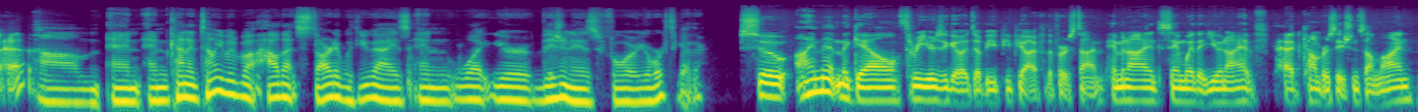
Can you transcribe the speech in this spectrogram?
I have. Um, and and kind of tell me a bit about how that started with you guys and what your vision is for your work together. So I met Miguel three years ago at WPPI for the first time. Him and I, the same way that you and I have had conversations online,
